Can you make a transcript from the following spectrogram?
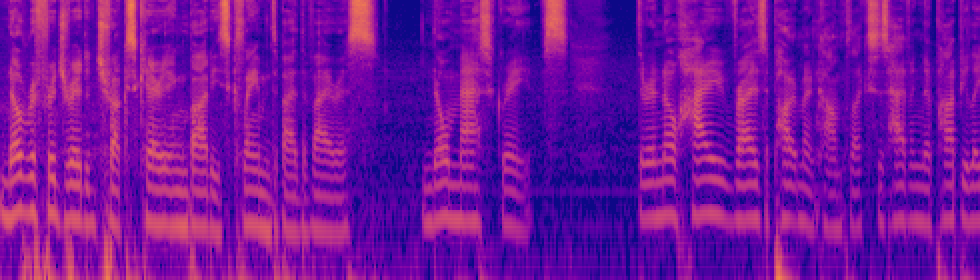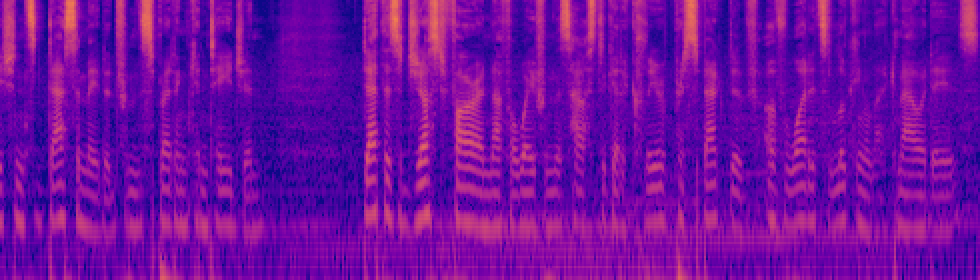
No refrigerated trucks carrying bodies claimed by the virus. No mass graves. There are no high rise apartment complexes having their populations decimated from the spreading contagion. Death is just far enough away from this house to get a clear perspective of what it's looking like nowadays.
